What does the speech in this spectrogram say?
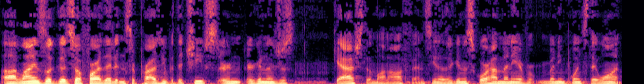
Uh, Lions look good so far. They didn't surprise me, but the Chiefs are, are going to just gash them on offense. You know, they're going to score how many many points they want.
